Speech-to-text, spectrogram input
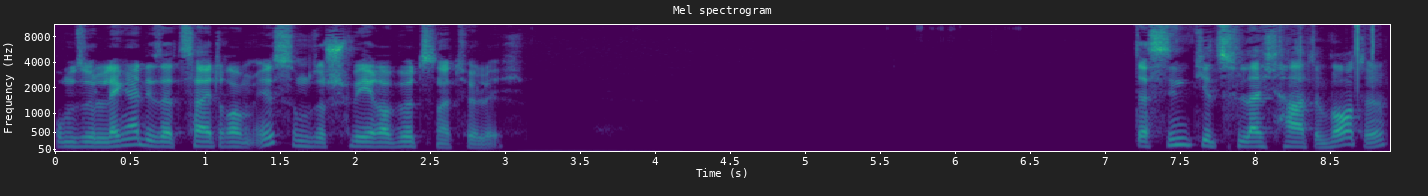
umso länger dieser Zeitraum ist, umso schwerer wird es natürlich. Das sind jetzt vielleicht harte Worte,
